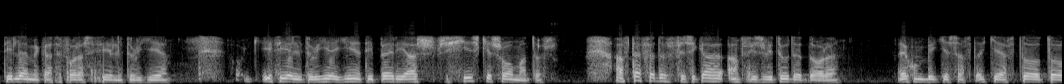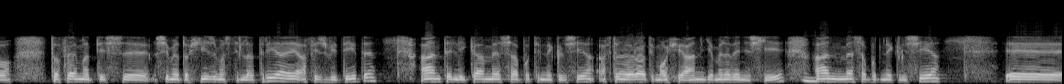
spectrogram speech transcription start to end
Τι λέμε κάθε φορά στη Θεία Λειτουργία; Η Θεία Λειτουργία γίνεται υπέρ ιάσους ψυχής και σώματος. Αυτά φέτος φυσικά αμφισβητούνται τώρα. έχουν μπει και, σε αυτά, και αυτό το, το θέμα της ε, συμμετοχής μας στη λατρεία ε, αφισβητείται αν τελικά μέσα από την Εκκλησία, αυτό είναι ερώτημα όχι αν, για μένα δεν ισχυει αν μέσα από την Εκκλησία ε,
